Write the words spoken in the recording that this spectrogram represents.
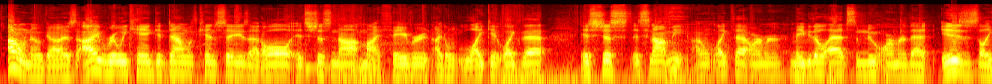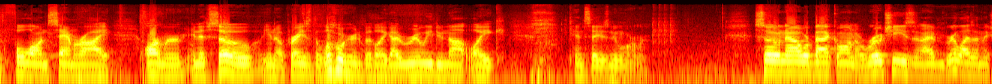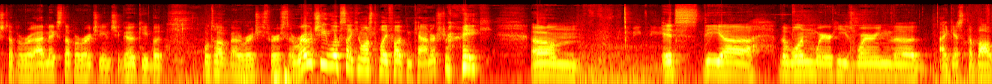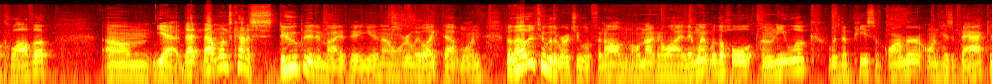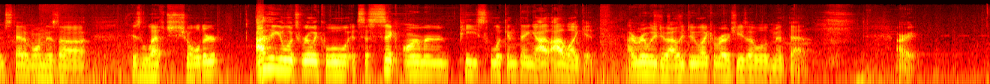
I don't know, guys. I really can't get down with Kensei's at all. It's just not my favorite. I don't like it like that. It's just, it's not me. I don't like that armor. Maybe they'll add some new armor that is like full-on samurai armor. And if so, you know, praise the Lord. But like, I really do not like Kensei's new armor. So now we're back on Orochi's, and I realize I mixed up Oro I mixed up Orochi and Shugoki, but we'll talk about Orochi's first. Orochi looks like he wants to play fucking Counter Strike. um, it's the uh, the one where he's wearing the I guess the balaclava. Um, yeah, that, that one's kind of stupid in my opinion. I don't really like that one. But the other two with the Orochi look phenomenal. I'm not going to lie. They went with the whole Oni look with the piece of armor on his back instead of on his, uh, his left shoulder. I think it looks really cool. It's a sick armor piece looking thing. I, I like it. I really do. I do like Orochi's. I will admit that. Alright.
